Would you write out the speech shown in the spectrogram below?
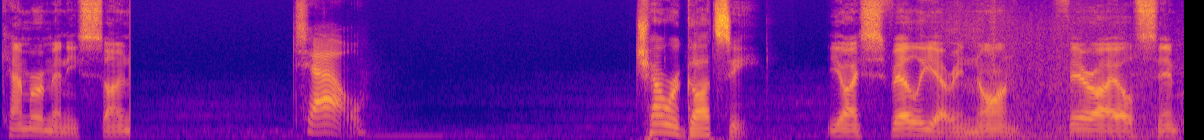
cameramani sono. Ciao. Ciao ragazzi. Io svelia in non, fair il simp.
